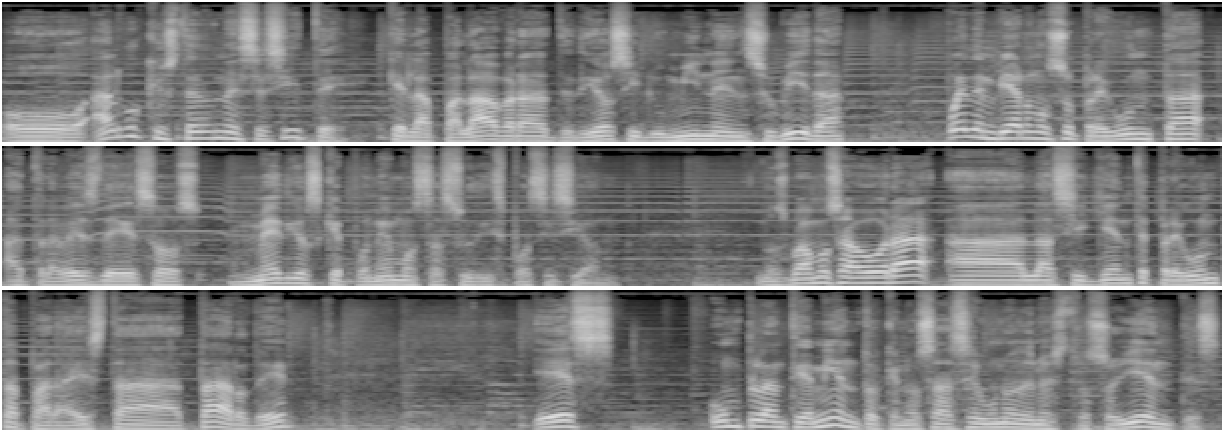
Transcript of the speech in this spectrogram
o algo que usted necesite que la palabra de Dios ilumine en su vida, puede enviarnos su pregunta a través de esos medios que ponemos a su disposición. Nos vamos ahora a la siguiente pregunta para esta tarde. Es un planteamiento que nos hace uno de nuestros oyentes.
